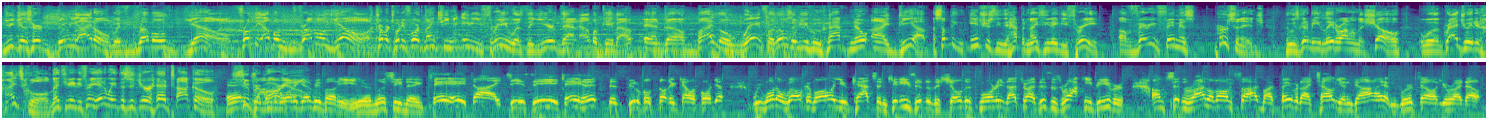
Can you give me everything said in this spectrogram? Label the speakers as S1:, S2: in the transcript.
S1: You just heard Billy Idol with Rebel Yell. From the album Rebel Yell, October 24th, 1983 was the year that album came out. And uh, by the way, for those of you who have no idea, something interesting that happened in 1983, a very famous personage who's going to be later on on the show graduated high school 1983 anyway this is your head taco
S2: hey,
S1: super
S2: Tom,
S1: mario
S2: good morning everybody you're listening to k-h-i-t-c k-hits in beautiful southern california we want to welcome all of you cats and kitties into the show this morning. That's right. This is Rocky Beavers. I'm sitting right alongside my favorite Italian guy, and we're telling you right now.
